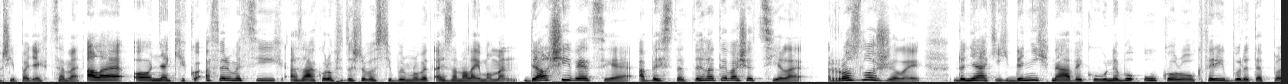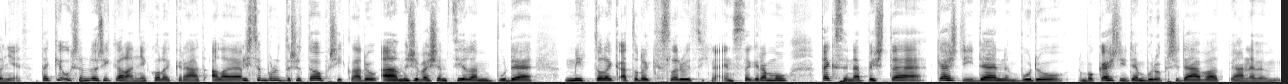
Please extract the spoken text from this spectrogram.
případě chceme. Ale o nějakých jako afirmacích a zákonu přitažlivosti budu mluvit až za malý moment. Další věc je, abyste tyhle ty vaše cíle rozložili do nějakých denních návyků nebo úkolů, který budete plnit. Taky už jsem to říkala několikrát, ale když se budu držet toho příkladu, um, že vaším cílem bude mít tolik a tolik sledujících na Instagramu, tak si napište, každý den budu, nebo každý den budu přidávat, já nevím,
